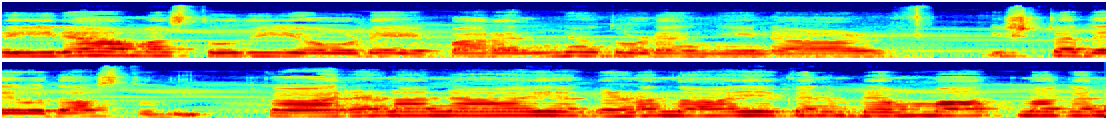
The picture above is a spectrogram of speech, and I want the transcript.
ശ്രീരാമസ്തുതിയോടെ പറഞ്ഞു തുടങ്ങിനാൾ ഇഷ്ടദേവതാ സ്തുതി കാരണനായ ഗണനായകൻ ബ്രഹ്മാത്മകൻ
